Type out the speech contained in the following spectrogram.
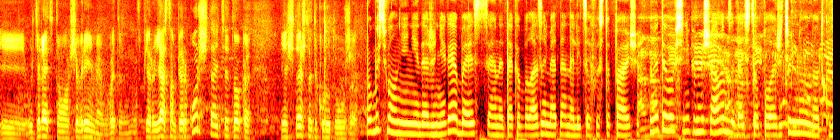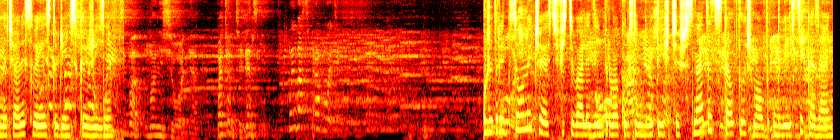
и уделять этому вообще время. В, это, в первый, я сам первый курс, считайте, только я считаю, что это круто уже. Робость, волнение и даже некая боязнь сцены так и была заметна на лицах выступающих. Но это вовсе не помешало им задать столь положительную нотку в начале своей студенческой жизни. Но не сегодня. Пойдемте, Ленский. Уже традиционной частью фестиваля «День первокурсник-2016» стал флешмоб «200 Казань».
